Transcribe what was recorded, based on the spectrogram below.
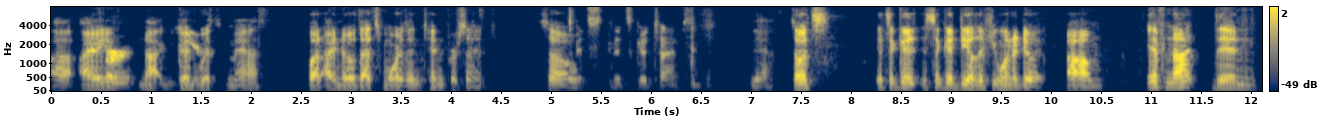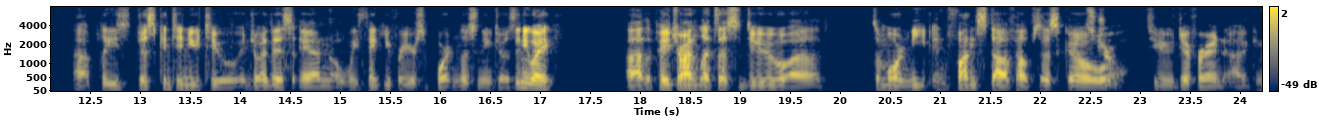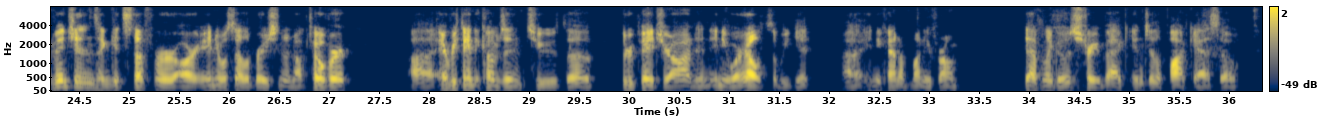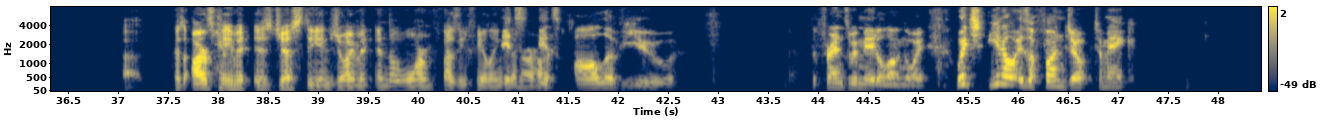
Uh, I'm Per not good year. with math, but I know that's more than 10%. So, It's it's good times. yeah. So it's it's a good it's a good deal if you want to do it. Um, if not, then uh, please just continue to enjoy this, and we thank you for your support and listening to us. Anyway, uh, the Patreon lets us do uh, some more neat and fun stuff. Helps us go to different uh, conventions and get stuff for our annual celebration in October. Uh, everything that comes into the through Patreon and anywhere else that we get uh, any kind of money from definitely goes straight back into the podcast. So, because our That's true. payment is just the enjoyment and the warm, fuzzy feelings It's in our hearts. it's all of you, the friends we made along the way, which you know is a fun joke to make,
